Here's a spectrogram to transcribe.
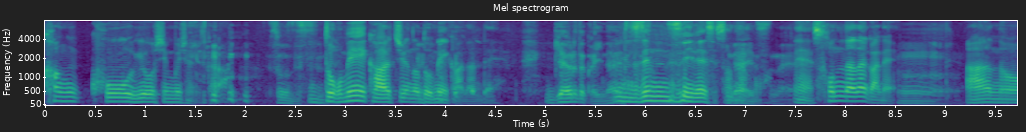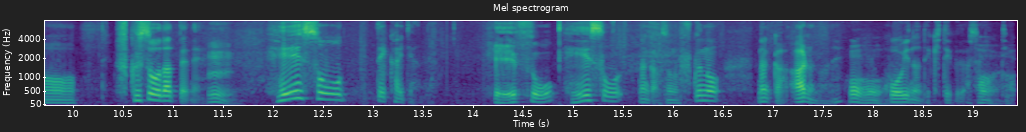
刊工業新聞社ですから。そうですドメーカー中のドメーカーなんで。ギャルとかいない。です全然いないですよそんなの。いないね。ええそんな中ね、うん。あのー服装だってねうん「並装」って書いてあるんだよ。並走並装なんかその服のなんかあるのね。こういうので着てくださいっていう。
